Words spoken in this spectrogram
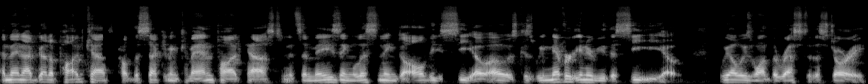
And then I've got a podcast called the Second in Command podcast. And it's amazing listening to all these COOs because we never interview the CEO. We always want the rest of the story.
